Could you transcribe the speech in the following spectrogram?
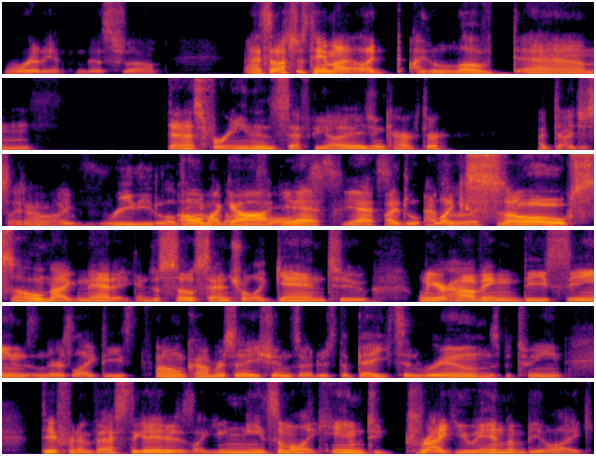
brilliant in this film. And it's not just him. I I, I loved um Dennis Farina's FBI agent character. I, I just I don't I really love. Oh my god! Yes, yes. I like so so magnetic and just so central again to when you're having these scenes and there's like these phone conversations or there's debates in rooms between different investigators. Like you need someone like him to drag you in and be like,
